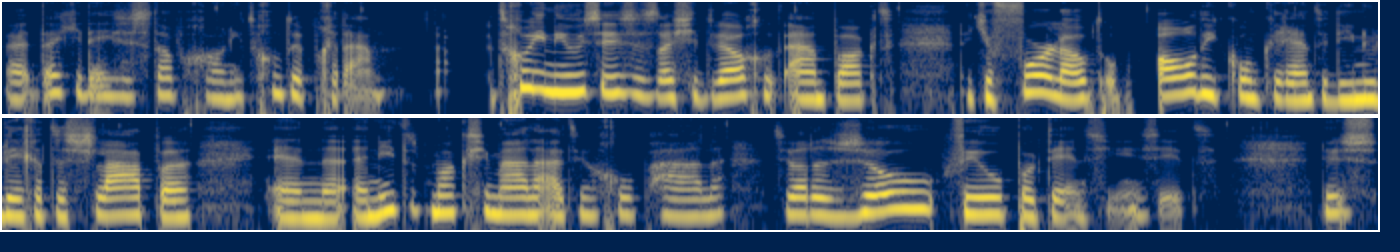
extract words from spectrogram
uh, dat je deze stap gewoon niet goed hebt gedaan. Nou, het goede nieuws is, is als je het wel goed aanpakt, dat je voorloopt op al die concurrenten die nu liggen te slapen en, uh, en niet het maximale uit hun groep halen, terwijl er zoveel potentie in zit. Dus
